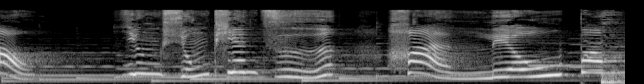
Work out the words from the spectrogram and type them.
道，英雄天子。汉刘邦。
